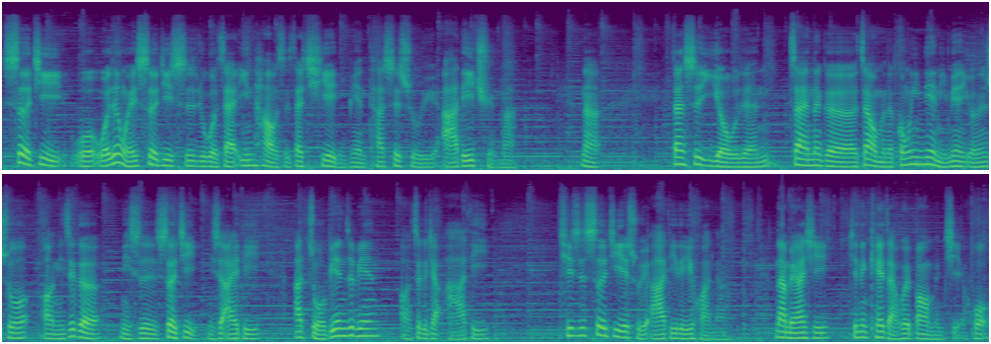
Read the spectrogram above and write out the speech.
设计，我我认为设计师如果在 in house 在企业里面，他是属于 R D 群嘛。那但是有人在那个在我们的供应链里面，有人说哦，你这个你是设计，你是 I D 啊，左边这边哦，这个叫 R D。其实设计也属于 R D 的一环呢。那没关系，今天 K 仔会帮我们解惑。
